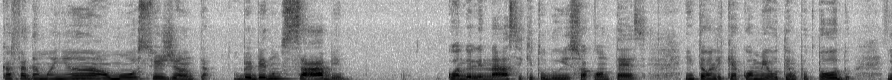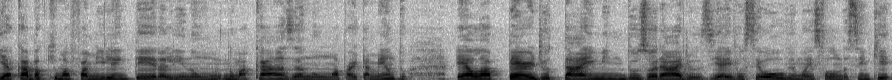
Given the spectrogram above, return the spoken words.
café da manhã, almoço e janta. O bebê não sabe quando ele nasce que tudo isso acontece. Então ele quer comer o tempo todo e acaba que uma família inteira ali num, numa casa, num apartamento, ela perde o timing dos horários. E aí você ouve mães falando assim que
